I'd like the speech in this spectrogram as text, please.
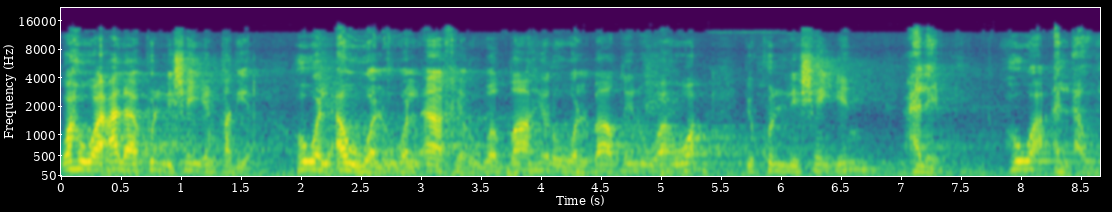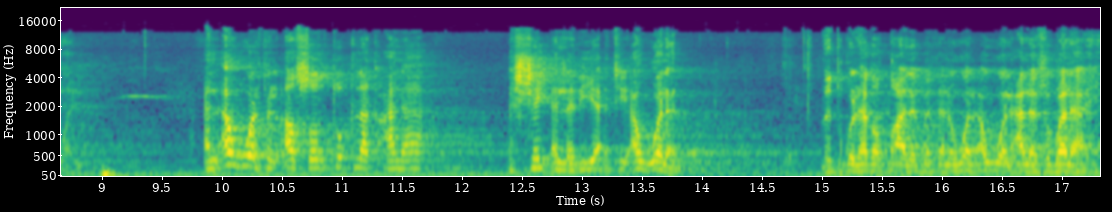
وهو على كل شيء قدير هو الأول والآخر والظاهر والباطن وهو بكل شيء عليم هو الأول. الأول في الأصل تطلق على الشيء الذي يأتي أولا. من تقول هذا الطالب مثلا هو الأول على زملائه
